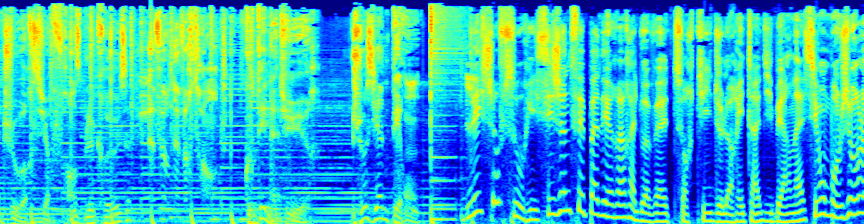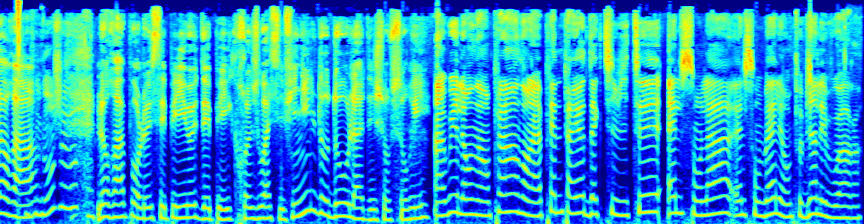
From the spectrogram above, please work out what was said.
Chaque jour sur France Bleu Creuse, 9h, 9h30, côté nature. Josiane Perron. Les chauves-souris, si je ne fais pas d'erreur, elles doivent être sorties de leur état d'hibernation. Bonjour Laura. Bonjour. Laura, pour le CPE des pays creusois, c'est fini le dodo là des chauves-souris? Ah oui, là on est en plein dans la pleine période d'activité. Elles sont là, elles sont belles et on peut bien les voir.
